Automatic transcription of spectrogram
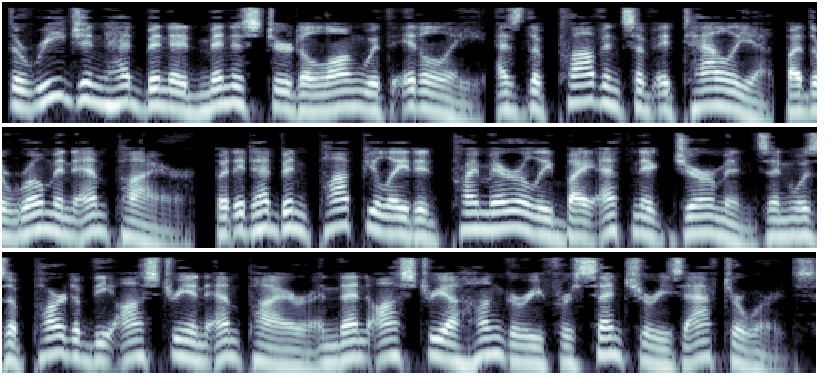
The region had been administered along with Italy as the province of Italia by the Roman Empire, but it had been populated primarily by ethnic Germans and was a part of the Austrian Empire and then Austria-Hungary for centuries afterwards.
